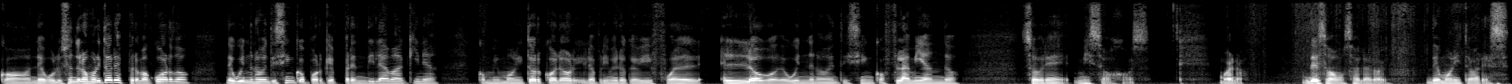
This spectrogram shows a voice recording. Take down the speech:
con la evolución de los monitores, pero me acuerdo de Windows 95 porque prendí la máquina con mi monitor color y lo primero que vi fue el, el logo de Windows 95 flameando sobre mis ojos. Bueno, de eso vamos a hablar hoy, de monitores.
